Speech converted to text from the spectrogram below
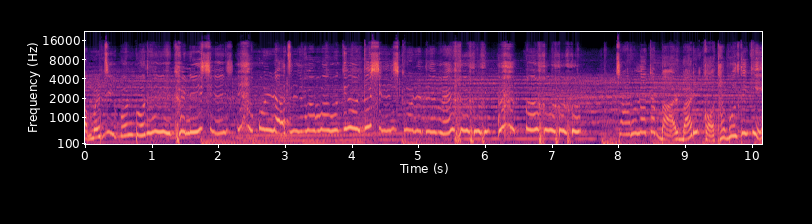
আমার জীবন বোধহয় এখানেই শেষ। ওই রাজেশ বাবু আমাকে হয়তো শেষ করে দেবে। চারুলতা বারবার কথা বলতে গিয়ে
